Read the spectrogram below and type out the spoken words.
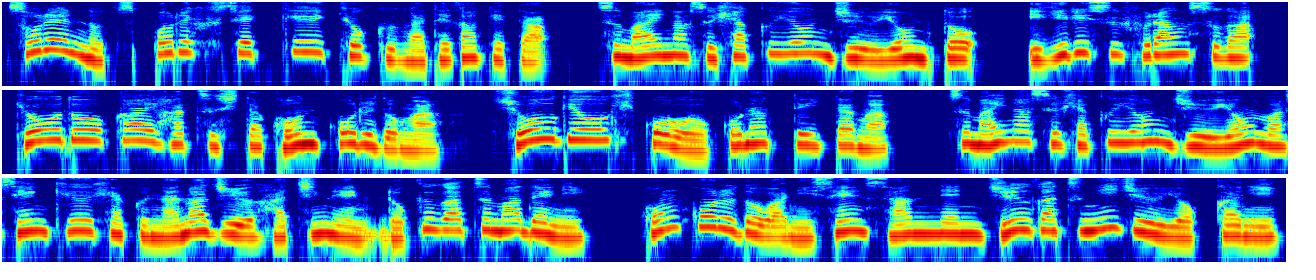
ソ連のツポレフ設計局が手掛けたツ -144 とイギリス・フランスが共同開発したコンコルドが商業飛行を行っていたが、ツ -144 は1978年6月までに、コンコルドは2003年10月24日に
